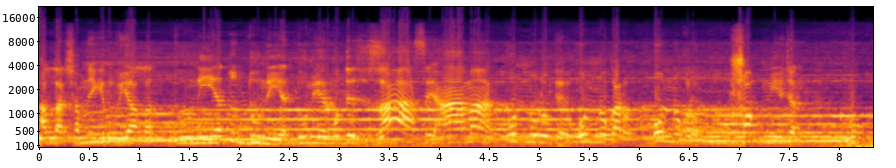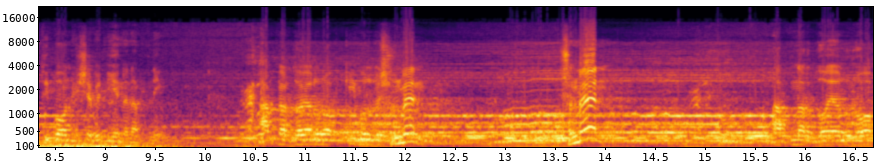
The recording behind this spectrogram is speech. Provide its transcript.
আল্লাহর সামনে গিয়ে বলবি আল্লাহ দুনিয়া তো দুনিয়া, দুনিয়ার মধ্যে যা আছে আমার, অন্য লোকের, অন্য কারও অন্য কারও, সব নিয়ে যান মুক্তিপণ হিসেবে নিয়ে নেন আপনি। আপনার দয়ালু রব কি বলবে, শুনবেন? শুনবেন? আপনার দয়ালু রব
